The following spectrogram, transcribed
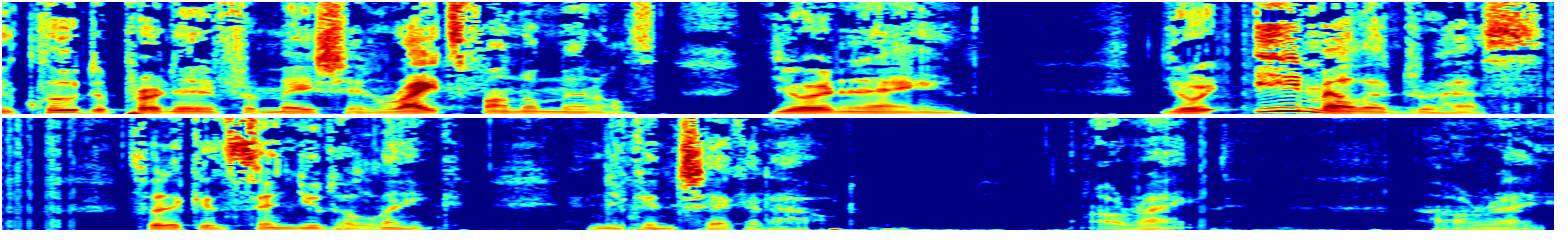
include the pertinent information, rights fundamentals, your name, your email address, so they can send you the link and you can check it out. All right, all right,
